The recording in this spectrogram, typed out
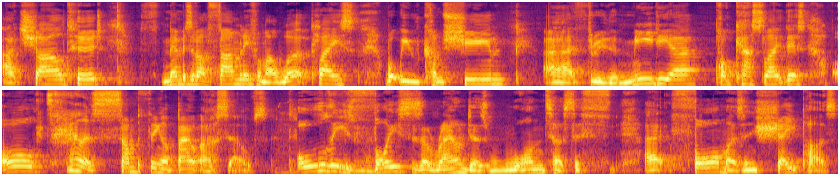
our childhood members of our family from our workplace what we consume uh, through the media, podcasts like this, all tell us something about ourselves. All these voices around us want us to th- uh, form us and shape us.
